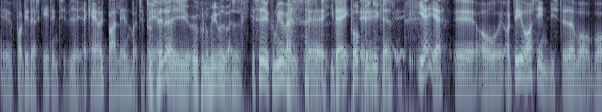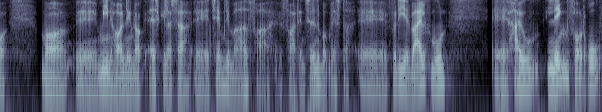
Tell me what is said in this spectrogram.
øh, for det, der er sket indtil videre. Jeg kan jo ikke bare læne mig tilbage. Du sidder i økonomiudvalget? Jeg sidder i økonomiudvalget øh, i dag. på pengekassen? Øh, ja, ja. Øh, og, og det er jo også en af de steder, hvor, hvor, hvor øh, min holdning nok adskiller sig øh, temmelig meget fra, fra den siddende borgmester. Øh, fordi at Vejle Kommune øh, har jo længe fået ro,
